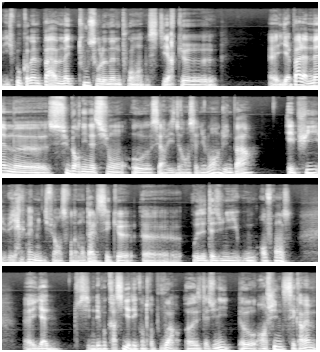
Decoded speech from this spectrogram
il faut quand même pas mettre tout sur le même point. C'est-à-dire que euh, il n'y a pas la même euh, subordination aux services de renseignement, d'une part, et puis il y a quand même une différence fondamentale, c'est que aux États-Unis ou en France, il y a c'est une démocratie, il y a des contre-pouvoirs. Aux États-Unis, en Chine, c'est quand même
